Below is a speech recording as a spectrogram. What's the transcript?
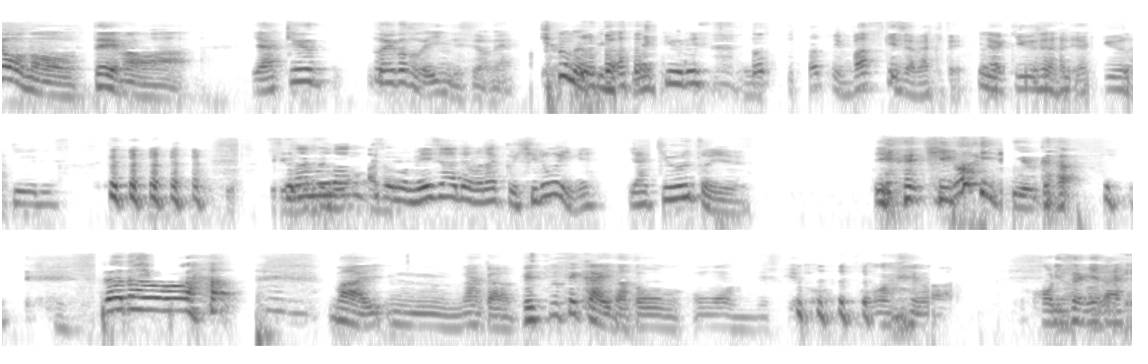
今日のテーマは、野球ということでいいんですよね。今日のテーマ野球です。だって、だってバスケじゃなくて、野球じゃない、野球野だ。球です。スラムダンクのメジャーでもなく広いね、野球という。いや、広いっていうか、スラダンは、まあ、うん、なんか別世界だと思うんですけど、その辺は、掘り下げない。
